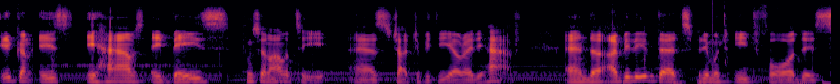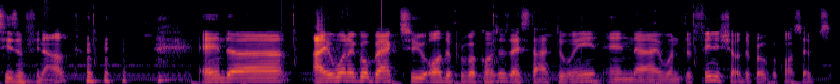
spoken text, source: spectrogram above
it gonna is it has a base functionality as ChatGPT already have. And uh, I believe that's pretty much it for the season finale. and uh, I want to go back to all the proof of concepts I start doing, and I want to finish all the proof of concepts.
